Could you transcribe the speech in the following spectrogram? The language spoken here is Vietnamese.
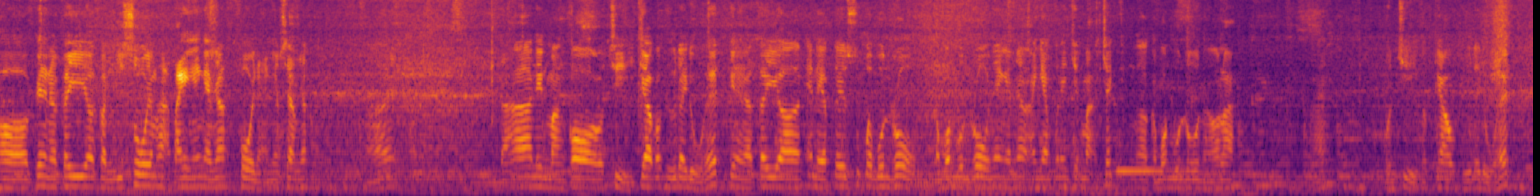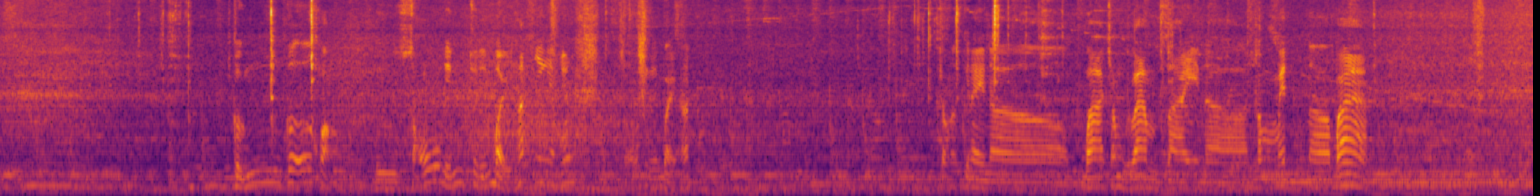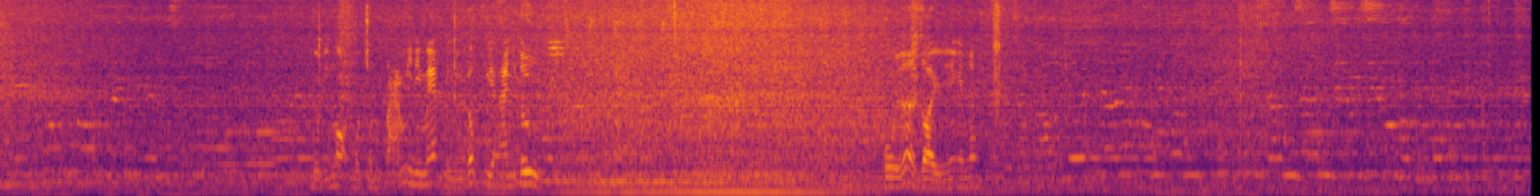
Ờ, cái này là cây ờ, cần ISO em hạ tay nha anh em nhá Phôi này anh em xem nhá. Đấy. Đã nên màng co chỉ keo các thứ đầy đủ hết. Cái này là cây ờ, uh, NFT Super Bonro Carbon Bonro nha anh em nhá. Anh em có nên trên mạng check uh, Carbon Bonro nó là. Đấy. Cuốn chỉ các keo thứ đầy đủ hết. Cứng cỡ khoảng từ 6 đến cho đến 7 h nha anh em nhé 6 cho đến 7 h trọng lượng cái này là 300 g dài là 5m3 à, đường kính ngọn 1.8 mm đường gốc kia 24 phôi rất là dày anh em nhé.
